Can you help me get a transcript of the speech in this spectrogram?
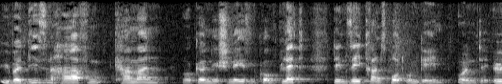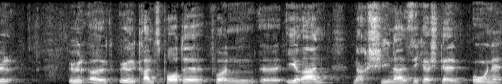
Über diesen Hafen kann man, wo können die Chinesen komplett den Seetransport umgehen und Öl, Öl, Öltransporte von äh, Iran nach China sicherstellen, ohne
